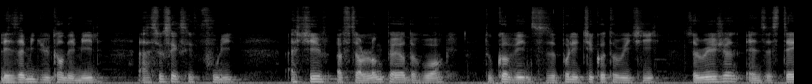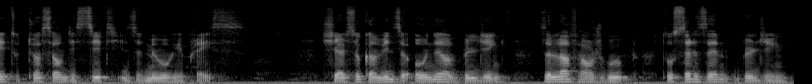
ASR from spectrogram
Les Amis du Camp des Milles has successfully achieved after a long period of work to convince the political authority the region and the state to transform this site in the memory place. She also convinced the owner of building, the Lafarge Group, to sell them building.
